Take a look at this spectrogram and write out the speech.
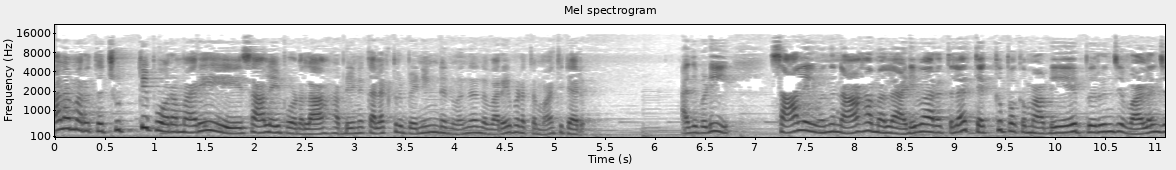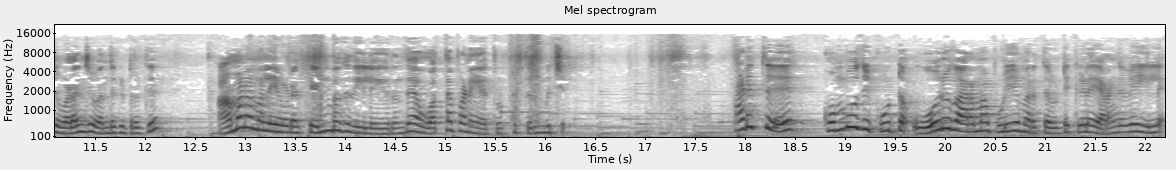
ஆலமரத்தை சுற்றி போகிற மாதிரி சாலை போடலாம் அப்படின்னு கலெக்டர் பெனிங்டன் வந்து அந்த வரைபடத்தை மாற்றிட்டாரு அதுபடி சாலை வந்து நாகமலை அடிவாரத்துல தெற்கு பக்கம் அப்படியே பிரிஞ்சு வளைஞ்சு வளைஞ்சு வந்துகிட்டு இருக்கு. அமணமலையோட தென்பகுதியில இருந்த ஒத்தப்பனைய தொட்டு திரும்பிச்சு. அடுத்து கொம்பூதி கூட்டம் ஒரு வாரமா புளிய மரத்தை விட்டு கீழே இறங்கவே இல்லை.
